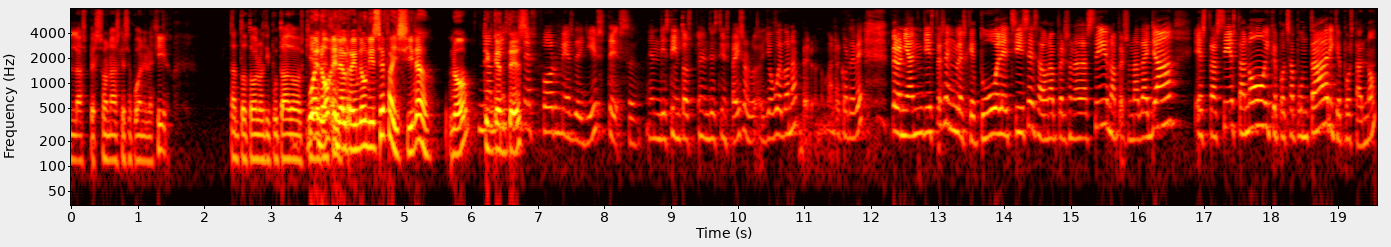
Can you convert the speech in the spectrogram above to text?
las personas que se pueden elegir. Tanto todos los diputados... Bueno, decir. en el Regne Unit se fa aixina, no? Ha Tinc entès. formes de llistes en distintos, en distints països. Jo ho he donat, però no me'n recorde bé. Però n'hi ha llistes en les que tu elegixes a una persona d'ací, una persona d'allà, esta sí, esta no, i que pots apuntar i que pots tal, no?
